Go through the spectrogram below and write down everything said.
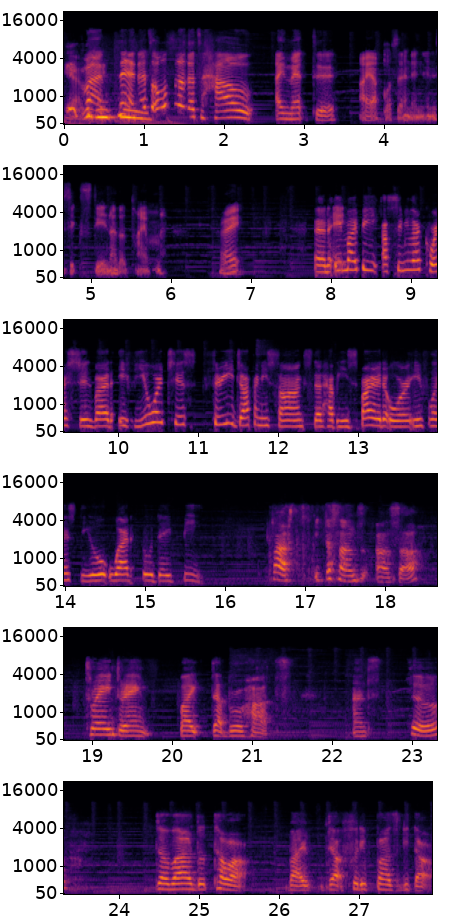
yeah, but yeah, that's also that's how I met uh, Ayako-san in, N16 at the time, right? And it might be a similar question, but if you were to choose three Japanese songs that have inspired or influenced you, what would they be? First, Ita-san's answer, Train Train by the Blue Hearts. And to The World Tower by the Flippers Guitar.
